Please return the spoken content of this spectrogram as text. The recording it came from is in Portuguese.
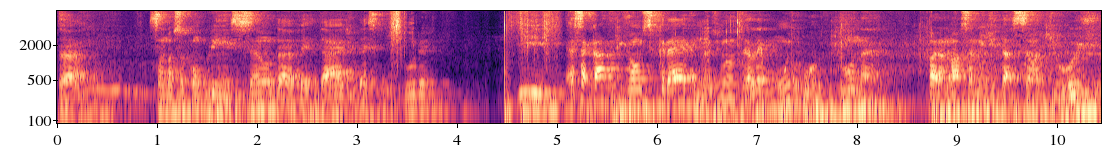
essa, essa nossa compreensão da verdade da Escritura. E essa carta que João escreve, meus irmãos, ela é muito oportuna para a nossa meditação aqui hoje.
